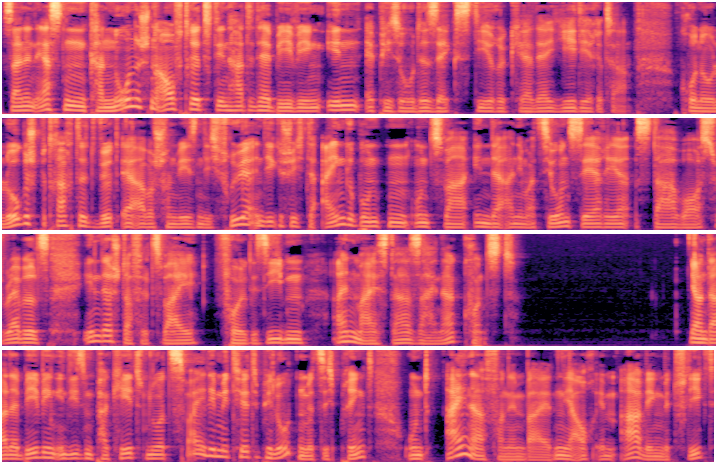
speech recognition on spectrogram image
Seinen ersten kanonischen Auftritt, den hatte der B-Wing in Episode 6, die Rückkehr der Jedi-Ritter. Chronologisch betrachtet wird er aber schon wesentlich früher in die Geschichte eingebunden und zwar in der Animationsserie Star Wars Rebels in der Staffel 2, Folge 7, ein Meister seiner Kunst. Ja, und da der B-Wing in diesem Paket nur zwei limitierte Piloten mit sich bringt und einer von den beiden ja auch im A-Wing mitfliegt,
